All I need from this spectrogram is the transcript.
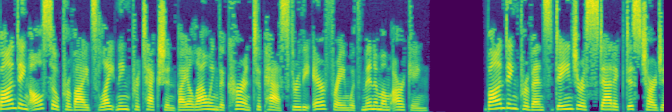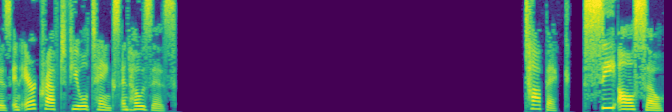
Bonding also provides lightning protection by allowing the current to pass through the airframe with minimum arcing. Bonding prevents dangerous static discharges in aircraft fuel tanks and hoses. Topic. See also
